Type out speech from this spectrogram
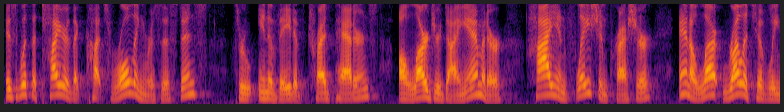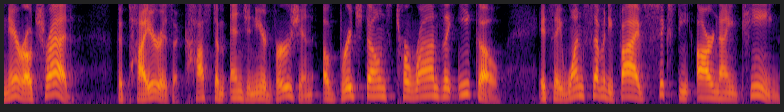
is with a tire that cuts rolling resistance through innovative tread patterns, a larger diameter, high inflation pressure, and a le- relatively narrow tread. The tire is a custom engineered version of Bridgestone's Turanza Eco. It's a 175 60 R19.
